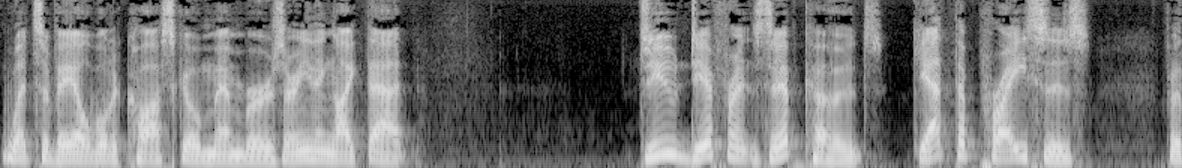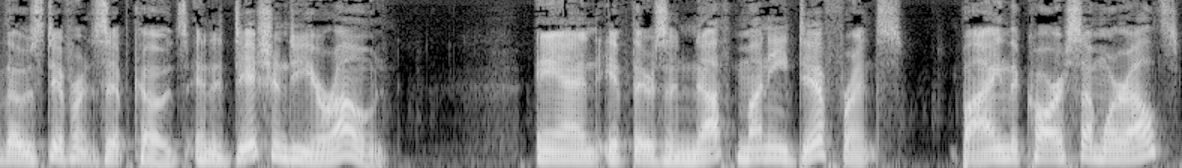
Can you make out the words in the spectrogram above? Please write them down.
what's available to Costco members or anything like that. Do different zip codes, get the prices for those different zip codes in addition to your own. And if there's enough money difference buying the car somewhere else,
